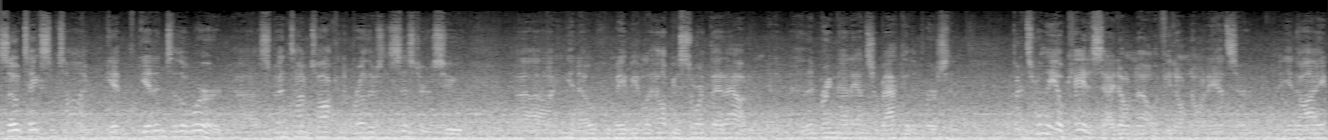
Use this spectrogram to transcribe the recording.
So take some time, get get into the Word, uh, spend time talking to brothers and sisters who, uh, you know, who may be able to help you sort that out, and, and, then bring that answer back to the person. But it's really okay to say I don't know if you don't know an answer. You know, I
